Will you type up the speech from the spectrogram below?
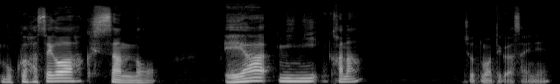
僕、長谷川博士さんのエアニニかな？ちょっと待ってくださいね。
